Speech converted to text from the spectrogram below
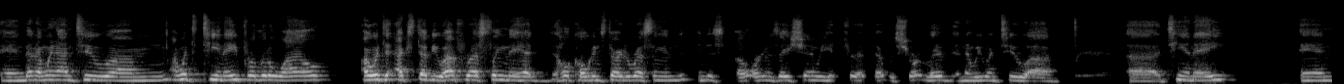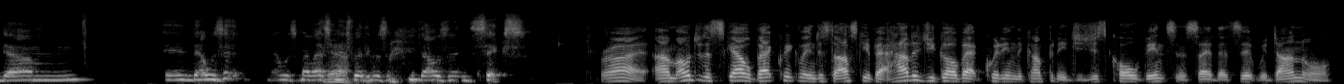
And then I went on to um, I went to TNA for a little while. I went to XWF Wrestling. They had Hulk Hogan started wrestling in, in this uh, organization. We for that, that was short lived, and then we went to uh, uh, TNA, and um, and that was it. That was my last Yeah. match. I think it was in 2006. Right. Um, I wanted to scale back quickly and just ask you about how did you go about quitting the company? Did you just call Vince and say that's it, we're done, or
